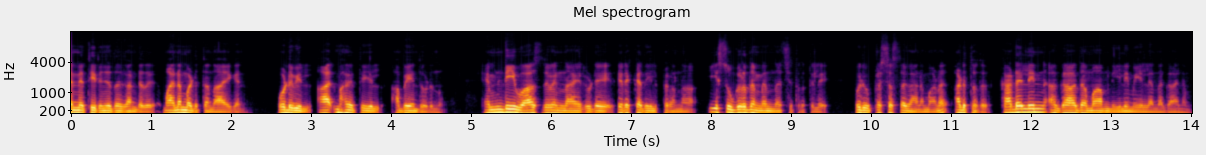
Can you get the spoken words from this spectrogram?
തന്നെ തിരിഞ്ഞത് കണ്ടത് മനമെടുത്ത നായകൻ. ഒടുവിൽ ആത്മഹത്യയിൽ അഭയം തൊടുന്നു. എം ഡി വാസുദേവൻ നായരുടെ തിരക്കഥയിൽ പിറന്ന ഈ സുഹൃതം എന്ന ചിത്രത്തിലെ ഒരു പ്രശസ്ത ഗാനമാണ് അടുത്തത്. കടലിൻ അഗാധമാം നീലിമയിൽ എന്ന ഗാനം.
